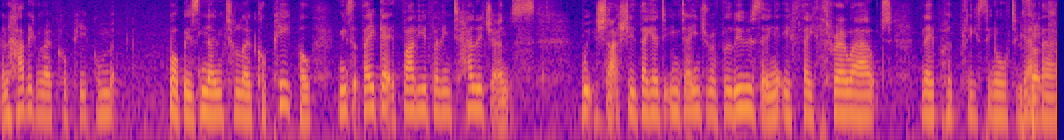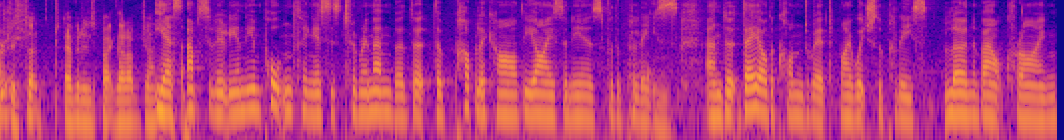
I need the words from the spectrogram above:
and having local people bobbies known to local people means that they get valuable intelligence which actually they are in danger of losing if they throw out neighbourhood policing altogether. Is that, that evidence back that up, Jan? Yes, absolutely. And the important thing is, is to remember that the public are the eyes and ears for the police mm. and that they are the conduit by which the police learn about crime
